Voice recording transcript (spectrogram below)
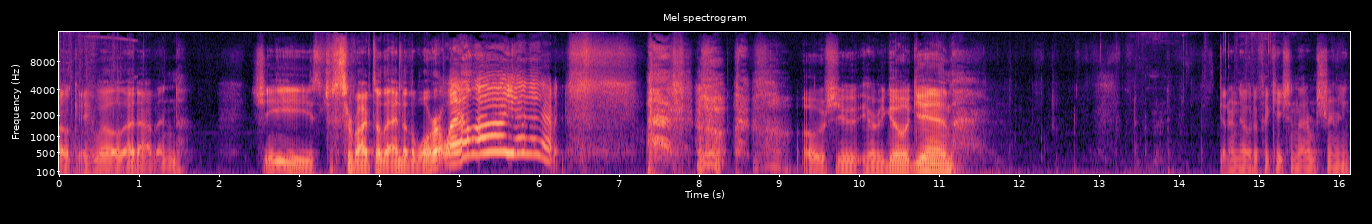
Okay, well, that happened. Survived till the end of the war? Well, uh, yeah, that happened. oh, shoot, here we go again. Get a notification that I'm streaming.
